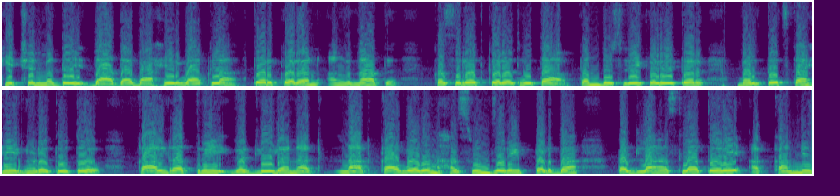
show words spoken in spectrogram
किचनमध्ये दादा बाहेर वाकला तर करण अंगणात कसरत करत होता पण दुसरीकडे तर भलतंच काही घडत होतं. काल रात्री घडलेल्या नाट नाटकावरून हसून जरी पडदा पडला असला तरी अख्खांनी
